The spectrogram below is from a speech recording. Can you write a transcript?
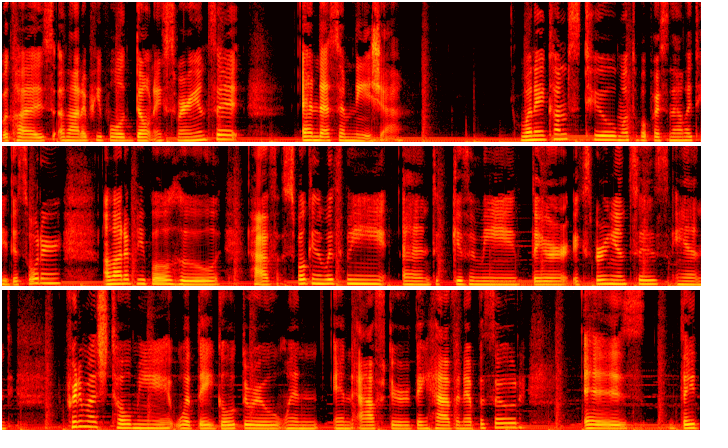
because a lot of people don't experience it, and that's amnesia. When it comes to multiple personality disorder, a lot of people who have spoken with me and given me their experiences and pretty much told me what they go through when and after they have an episode is they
